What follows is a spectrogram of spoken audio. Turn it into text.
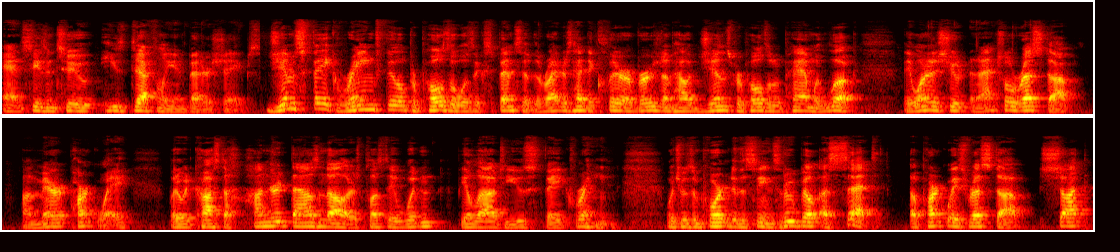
and season two, he's definitely in better shapes. Jim's fake rain-filled proposal was expensive. The writers had to clear a version of how Jim's proposal to Pam would look. They wanted to shoot an actual rest stop on Merritt Parkway, but it would cost $100,000, plus they wouldn't be allowed to use fake rain, which was important to the scene. So Drew built a set of Parkway's rest stop, shot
